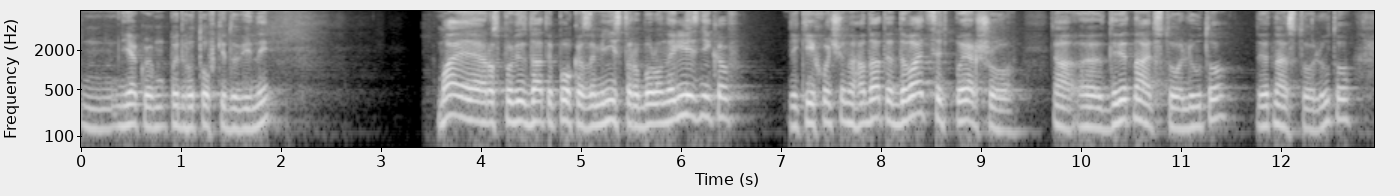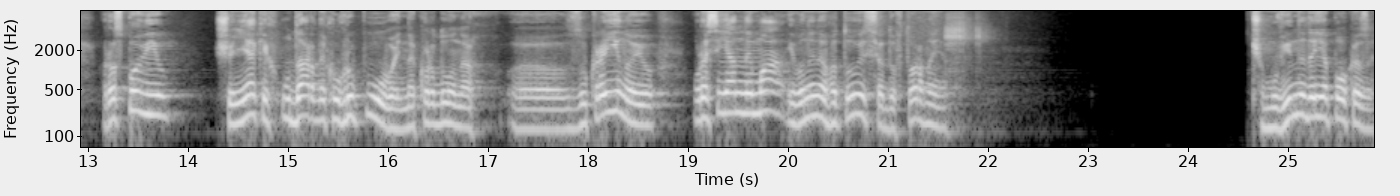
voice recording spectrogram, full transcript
ніякої підготовки до війни. Має розповідати покази міністр оборони Резніков, який хочу нагадати, 21, а, е, 19 лютого, 19 лютого розповів, що ніяких ударних угруповань на кордонах е, з Україною у росіян нема, і вони не готуються до вторгнення. Чому він не дає покази?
